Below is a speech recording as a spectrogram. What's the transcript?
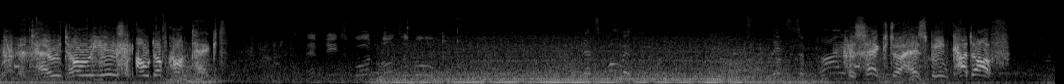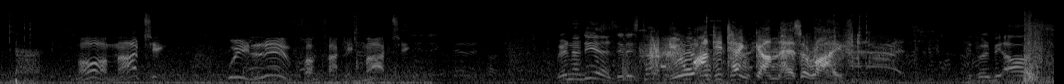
The territory is out of contact. MG squad on the move. Let's move it! Let's supply... The sector has been cut off. More marching. We live for fucking marching. Grenadiers, it is time. New anti-tank gun has arrived. It will be ours.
